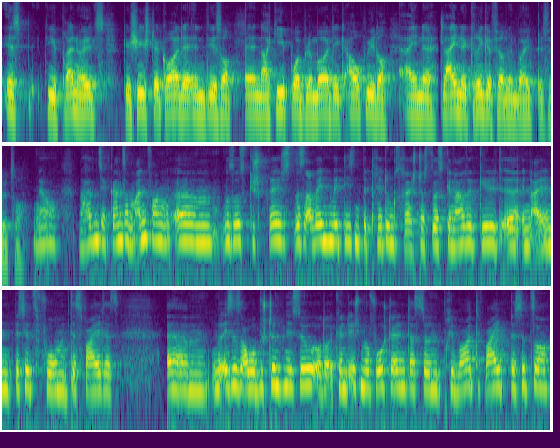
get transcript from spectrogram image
ist die Brennholzgeschichte gerade in dieser Energieproblematik auch wieder eine kleine Kriege für den Waldbesitzer. Ja, wir hatten es ja ganz am Anfang ähm, so das Gespräch, das erwähnt mit diesem Betretungsrecht, dass das genauso gilt äh, in allen Besitzformen des Waldes. Ähm, nur ist es aber bestimmt nicht so, oder könnte ich mir vorstellen, dass so ein Privatwaldbesitzer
